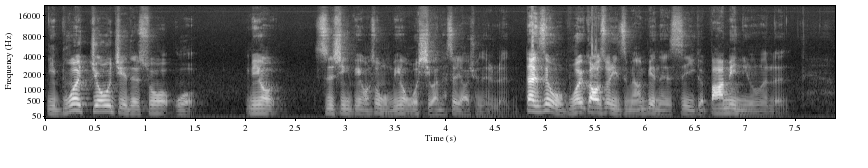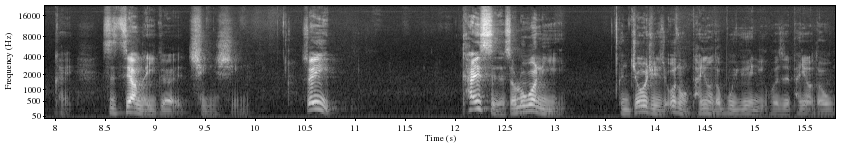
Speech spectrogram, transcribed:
你不会纠结的说，我没有知心朋友，说我没有我喜欢的社交圈的人，但是我不会告诉你怎么样变成是一个八面玲珑的人，OK，是这样的一个情形。所以开始的时候，如果你很纠结，为什么朋友都不约你，或者是朋友都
